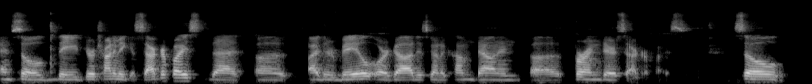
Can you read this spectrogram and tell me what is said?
and so they they're trying to make a sacrifice that uh, either Baal or God is going to come down and uh, burn their sacrifice. So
